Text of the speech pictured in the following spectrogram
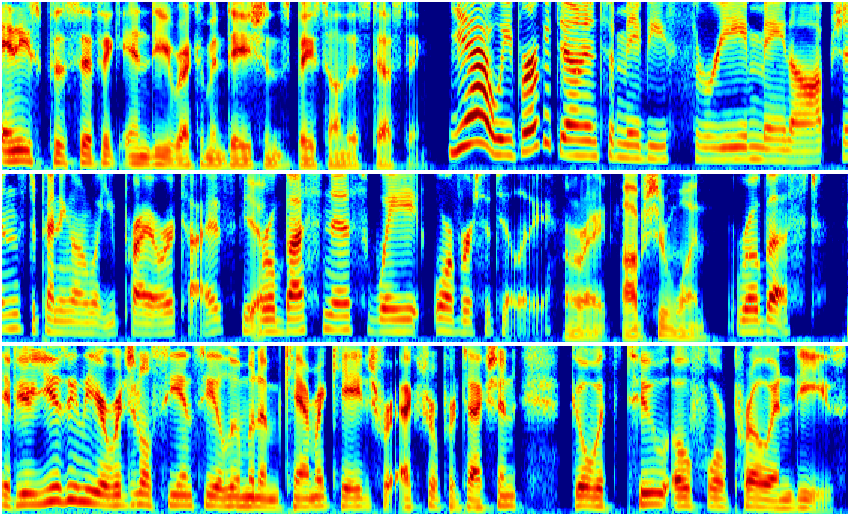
any specific ND recommendations based on this testing? Yeah, we broke it down into maybe three main options depending on what you prioritize Yeah. robustness, weight, or versatility. All right, option one. Robust. If you're using the original CNC aluminum camera cage for extra protection, go with two O4 Pro NDs.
